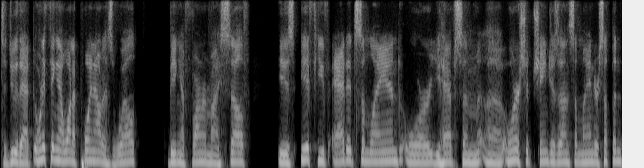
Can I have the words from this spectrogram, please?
to do that. The only thing I want to point out as well, being a farmer myself, is if you've added some land or you have some uh, ownership changes on some land or something,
